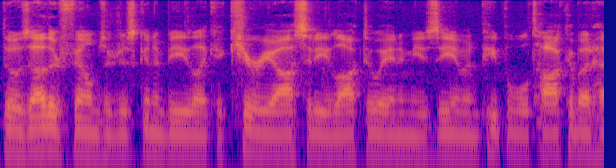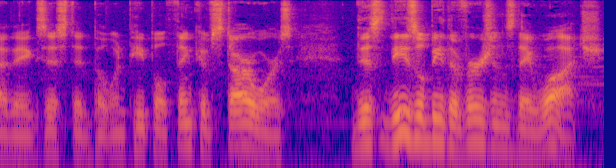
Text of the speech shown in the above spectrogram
those other films are just going to be like a curiosity locked away in a museum and people will talk about how they existed but when people think of Star Wars this these will be the versions they watch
